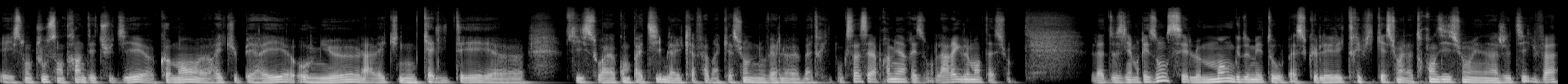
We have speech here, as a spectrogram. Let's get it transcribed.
et ils sont tous en train d'étudier euh, comment euh, récupérer au mieux avec une qualité euh, qui soit compatible avec la fabrication de nouvelles batteries. Donc ça, c'est la première raison, la réglementation. La deuxième raison, c'est le manque de métaux, parce que l'électrification et la transition énergétique va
